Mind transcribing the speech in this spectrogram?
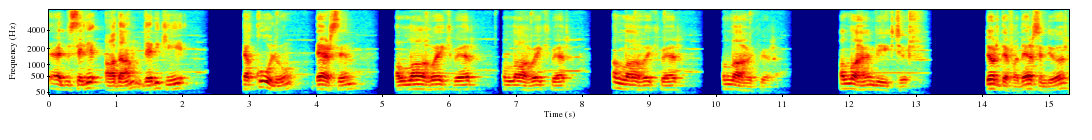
elbiseli adam dedi ki tekulu dersin Allahu Ekber, Allahu Ekber, Allahu Ekber, Allahu Ekber. Allah en büyüktür. Dört defa dersin diyor.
